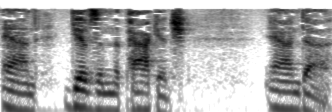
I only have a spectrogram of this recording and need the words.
and gives him the package. And, uh,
